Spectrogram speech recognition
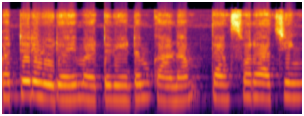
മറ്റൊരു വീഡിയോയുമായിട്ട് വീണ്ടും കാണാം. താങ്ക്സ് ഫോർ വാച്ചിങ്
